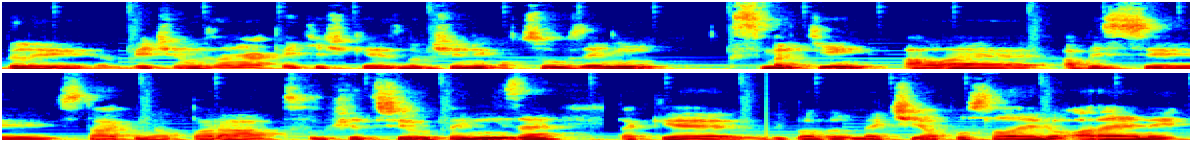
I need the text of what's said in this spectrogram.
byli většinou za nějaké těžké zločiny odsouzeni k smrti, ale aby si státní aparát ušetřil peníze, tak je vybavil meči a poslal je do arény.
